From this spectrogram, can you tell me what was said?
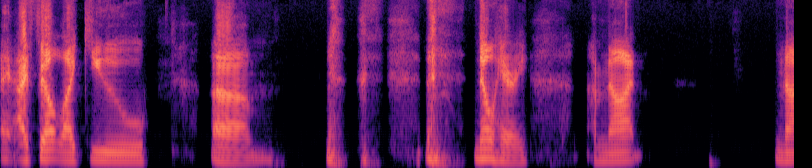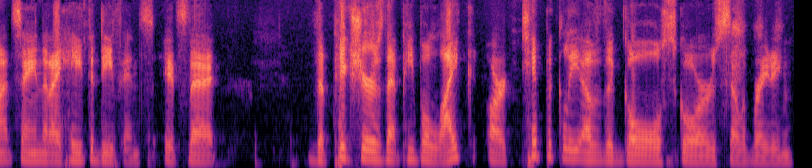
I, felt like you um no harry i'm not not saying that i hate the defense. It's that the pictures that people like are typically of the goal scorers celebrating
